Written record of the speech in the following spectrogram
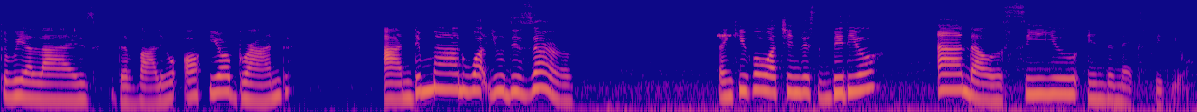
to realize the value of your brand and demand what you deserve. Thank you for watching this video and I will see you in the next video.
